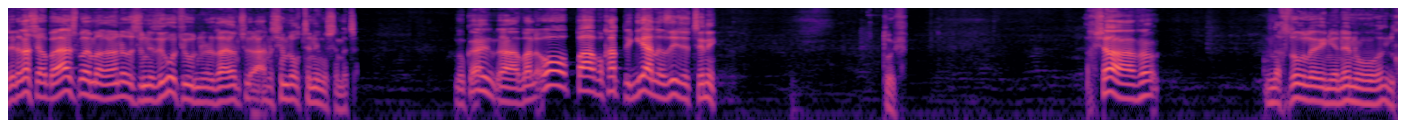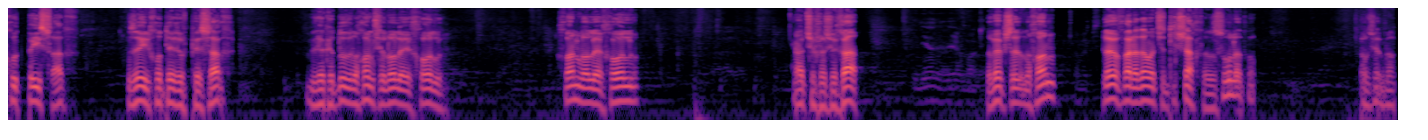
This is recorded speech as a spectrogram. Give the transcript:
זה נראה שהבעיה שלו עם הרעיון הזה של נזירות, שהוא רעיון שאנשים לא רציניים עושים את זה. אוקיי? אבל הוא פעם אחת הגיע נזיר רציני. טוב. עכשיו, נחזור לענייננו הלכות פסח. זה הלכות ערב פסח, וכתוב נכון שלא לאכול. נכון? לא לאכול עד שחשיכה. נכון? לא יאכל אדם עד שתחשך, אז אסור לאכול. לא.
